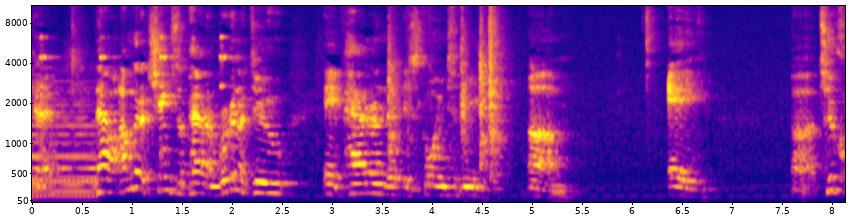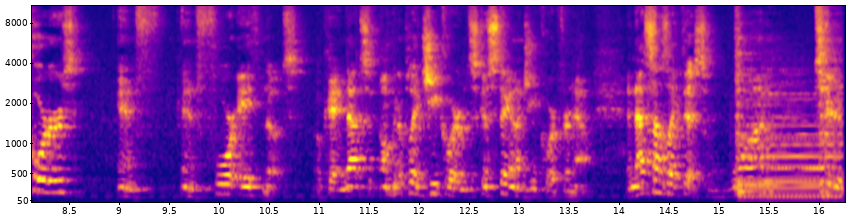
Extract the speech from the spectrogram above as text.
Okay. Now I'm going to change the pattern. We're going to do a pattern that is going to be um, a uh, two quarters and and four eighth notes. Okay, and that's I'm going to play G chord. I'm just going to stay on G chord for now. And that sounds like this: one, two,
